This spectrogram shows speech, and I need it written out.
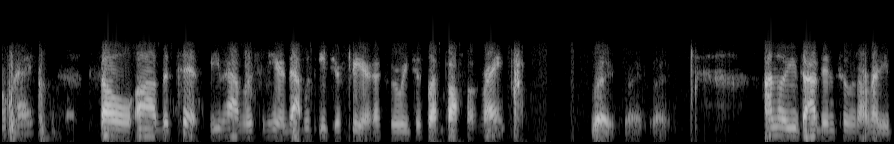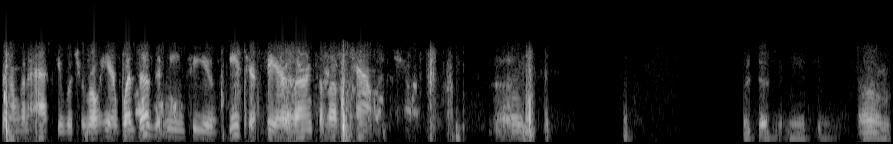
Okay. So uh, the tip you have listed here, that was Eat Your Fear. That's where we just left off of, right? Right, right, right. I know you dived into it already, but I'm going to ask you what you wrote here. What does it mean to you? Eat your fear, learn to love a challenge. Um, what does it mean to me? Um,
